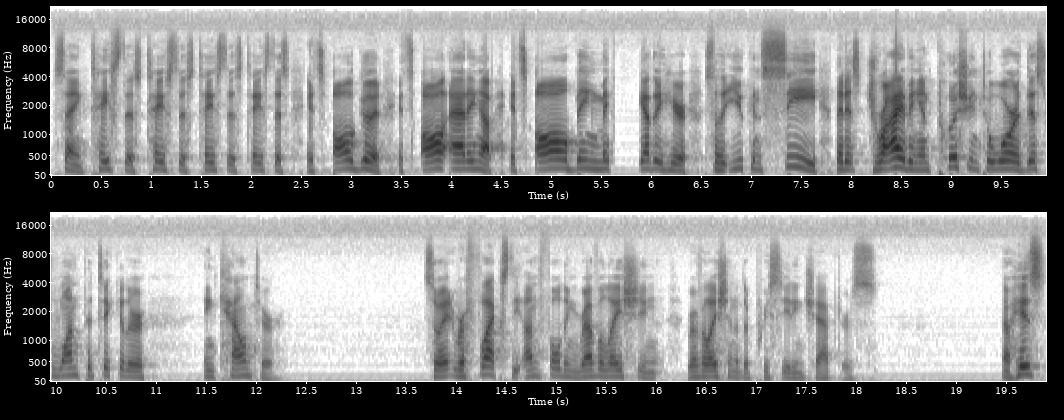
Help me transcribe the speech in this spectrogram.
saying, taste this, taste this, taste this, taste this. It's all good. It's all adding up. It's all being mixed together here so that you can see that it's driving and pushing toward this one particular encounter. So it reflects the unfolding revelation, revelation of the preceding chapters. Now, his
